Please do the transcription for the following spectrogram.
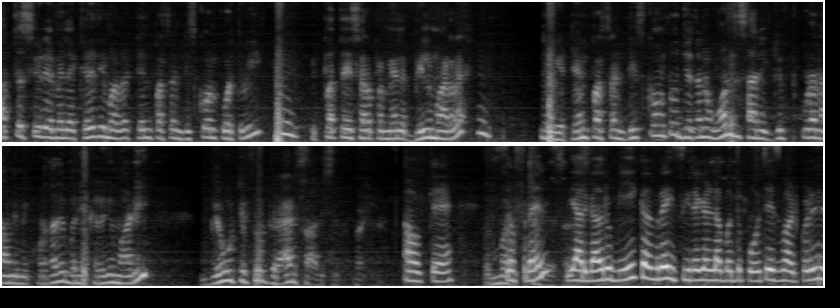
ಹತ್ತು ಸೀರೆ ಮೇಲೆ ಖರೀದಿ ಮಾಡಿದ್ರೆ ಟೆನ್ ಪರ್ಸೆಂಟ್ ಡಿಸ್ಕೌಂಟ್ ಕೊಡ್ತೀವಿ. ಇಪ್ಪತ್ತೈದು ಸಾವಿರ ರೂಪಾಯಿ ಮೇಲೆ ಬಿಲ್ ಮಾಡಿದ್ರೆ ನಿಮಗೆ ಟೆನ್ ಪರ್ಸೆಂಟ್ ಡಿಸ್ಕೌಂಟು ಜೊತೆ ಒಂದು ಸಾರಿ ಗಿಫ್ಟ್ ಕೂಡ ನಾವು ನಿಮಗೆ ಕೊಡ್ತಾ ಇದೀವಿ. ಬನ್ನಿ ಖರೀದಿ ಮಾಡಿ. Beautiful grand sarees okay so friends ಯಾರಿಗಾದ್ರೂ ಬೇಕಂದ್ರೆ ಈ ಸೀರೆಗಳನ್ನ ಬಂದು ಪರ್ಚೇಸ್ ಮಾಡ್ಕೊಳ್ಳಿ.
